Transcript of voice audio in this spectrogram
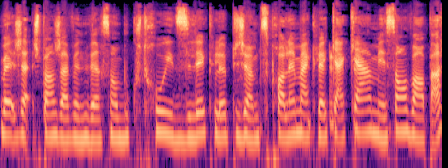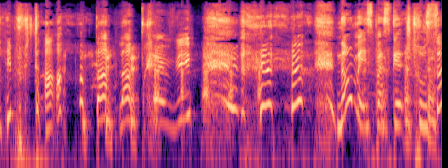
Ben, je, je pense que j'avais une version beaucoup trop idyllique, là, puis j'ai un petit problème avec le caca, mais ça, on va en parler plus tard dans l'entrevue. non, mais c'est parce que je trouve ça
